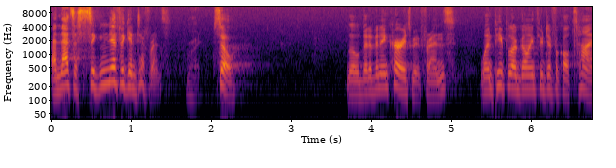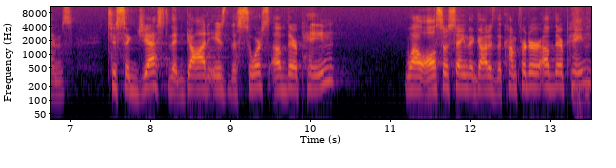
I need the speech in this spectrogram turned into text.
And that's a significant difference. Right. So, a little bit of an encouragement, friends, when people are going through difficult times, to suggest that God is the source of their pain while also saying that God is the comforter of their pain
